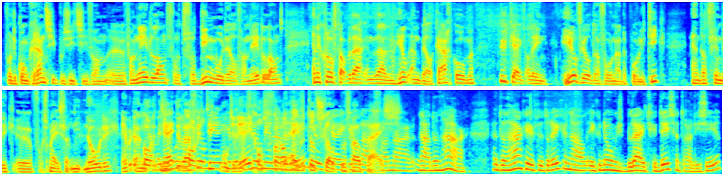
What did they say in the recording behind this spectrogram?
voor de concurrentiepositie van, van Nederland... voor het verdienmodel van Nederland. En ik geloof dat we daar inderdaad een heel eind bij elkaar komen. U kijkt alleen heel veel daarvoor naar de politiek... En dat vind ik, eh, volgens mij is dat niet nodig. Nee, maar de En- politiek, Nee, de maar politiek meer- moet regels veranderen. Even tot slot, mevrouw Pijs. Naar, naar Den Haag. Den Haag heeft het regionaal economisch beleid gedecentraliseerd.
